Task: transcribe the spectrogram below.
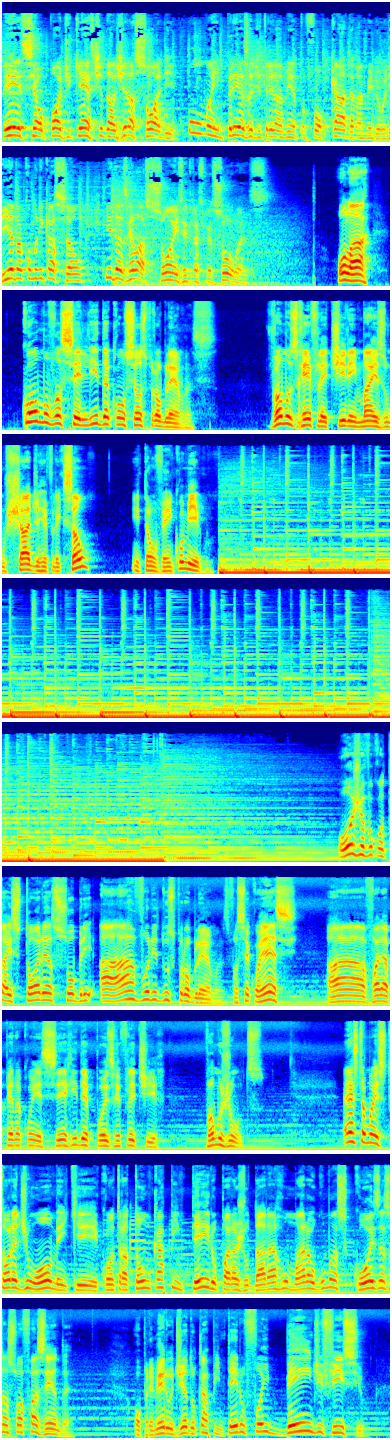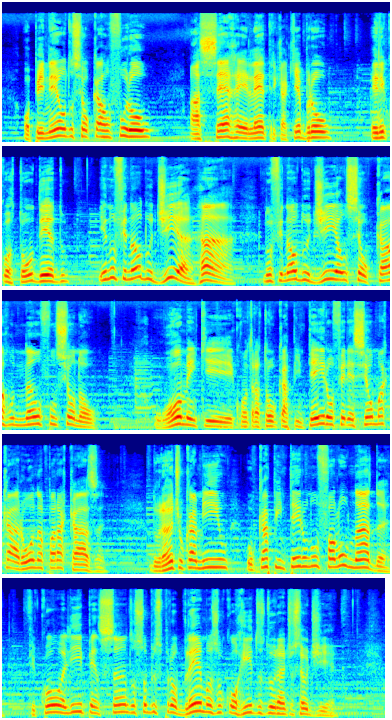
Esse é o podcast da Girasole, uma empresa de treinamento focada na melhoria da comunicação e das relações entre as pessoas. Olá, como você lida com seus problemas? Vamos refletir em mais um chá de reflexão? Então vem comigo. Hoje eu vou contar histórias sobre a árvore dos problemas. Você conhece? Ah, vale a pena conhecer e depois refletir. Vamos juntos. Esta é uma história de um homem que contratou um carpinteiro para ajudar a arrumar algumas coisas na sua fazenda. O primeiro dia do carpinteiro foi bem difícil. O pneu do seu carro furou, a serra elétrica quebrou, ele cortou o dedo e no final do dia, ah, no final do dia, o seu carro não funcionou. O homem que contratou o carpinteiro ofereceu uma carona para casa. Durante o caminho, o carpinteiro não falou nada, ficou ali pensando sobre os problemas ocorridos durante o seu dia.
